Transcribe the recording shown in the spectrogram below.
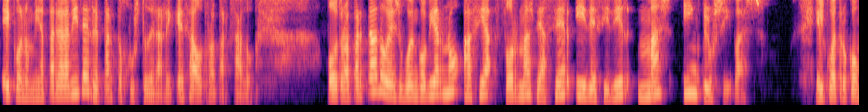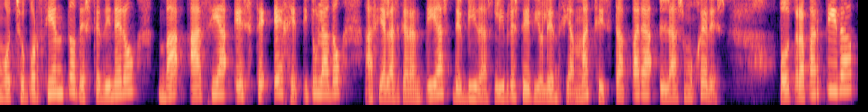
economía para la vida y reparto justo de la riqueza, otro apartado. Otro apartado es buen gobierno hacia formas de hacer y decidir más inclusivas. El 4,8% de este dinero va hacia este eje titulado hacia las garantías de vidas libres de violencia machista para las mujeres. Otra partida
